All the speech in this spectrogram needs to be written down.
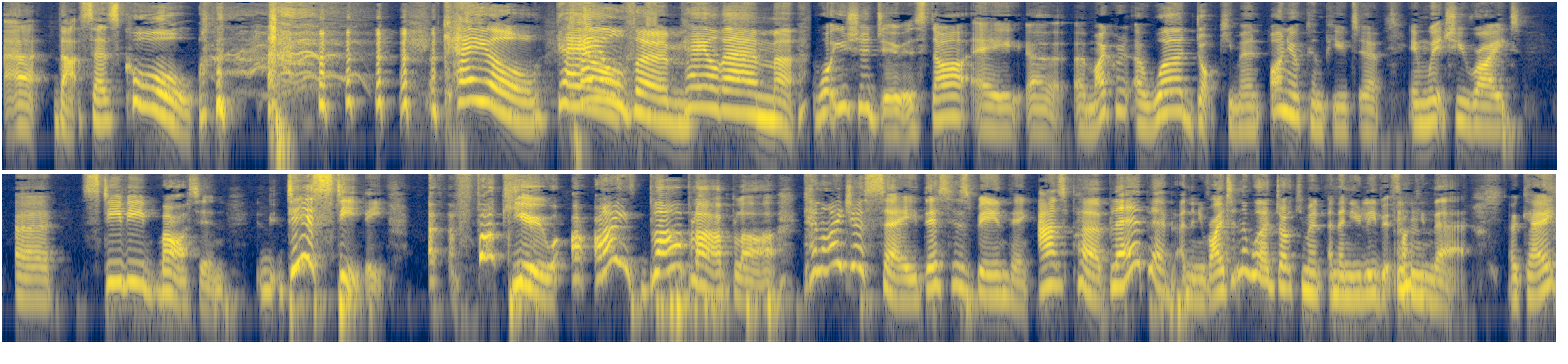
Uh, that says call. Kale. Kale them. Kale them. What you should do is start a a, a micro a Word document on your computer in which you write uh, Stevie Martin, dear Stevie. Uh, fuck you. I, I blah blah blah. Can I just say this has been thing as per blah blah blah, and then you write it in the Word document and then you leave it fucking there. Okay.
